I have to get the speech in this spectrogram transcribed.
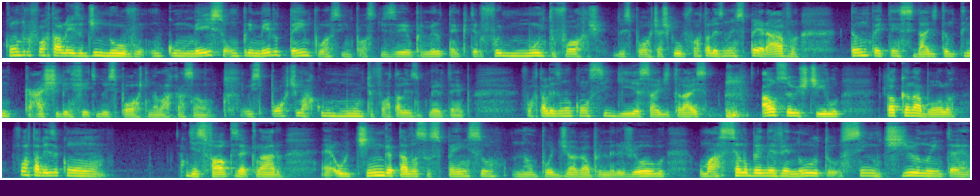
Contra o Fortaleza, de novo, um começo, um primeiro tempo, assim posso dizer, o primeiro tempo inteiro foi muito forte do esporte. Acho que o Fortaleza não esperava tanta intensidade, tanto encaixe bem feito do esporte na marcação. O esporte marcou muito o Fortaleza no primeiro tempo. Fortaleza não conseguia sair de trás ao seu estilo, tocando a bola. Fortaleza com desfalques, é claro. É, o Tinga estava suspenso, não pôde jogar o primeiro jogo. O Marcelo Benevenuto sentiu no, inter...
